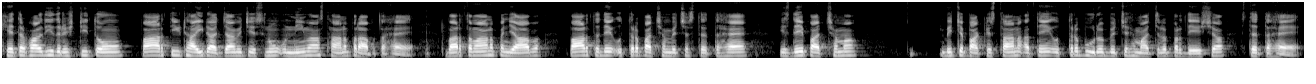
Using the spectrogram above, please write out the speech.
ਖੇਤਰਫਲ ਦੀ ਦ੍ਰਿਸ਼ਟੀ ਤੋਂ ਭਾਰਤੀ 28 ਰਾਜਾਂ ਵਿੱਚ ਇਸ ਨੂੰ 19ਵਾਂ ਸਥਾਨ ਪ੍ਰਾਪਤ ਹੈ। ਵਰਤਮਾਨ ਪੰਜਾਬ ਭਾਰਤ ਦੇ ਉੱਤਰ ਪੱਛਮ ਵਿੱਚ ਸਥਿਤ ਹੈ। ਇਸ ਦੇ ਪੱਛਮ ਵਿੱਚ ਪਾਕਿਸਤਾਨ ਅਤੇ ਉੱਤਰ ਪੂਰਬ ਵਿੱਚ ਹਿਮਾਚਲ ਪ੍ਰਦੇਸ਼ ਸਥਿਤ ਹੈ।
